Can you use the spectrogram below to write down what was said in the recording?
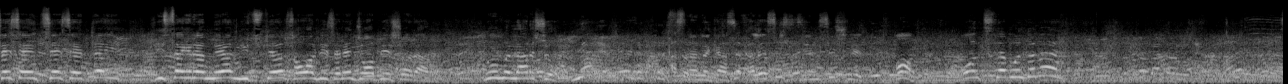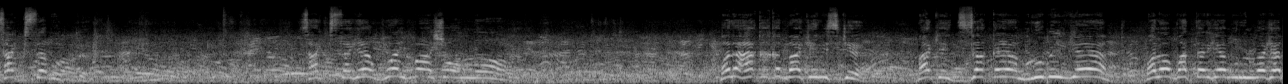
sakson yetti sakson yetti instagramda ham youtubeda ham savol bersanglar ham javob berishaveradi. Nomerlari shu. Asral akasi qalaysiz sizmisiz shved hop oltita bo'ldimi sakkizta bo'libdi sakkiztaga voy mashaalloh mana haqiqiy makiniski maki jizzaxga ham rubinga ham balon battarga ham urilmagan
